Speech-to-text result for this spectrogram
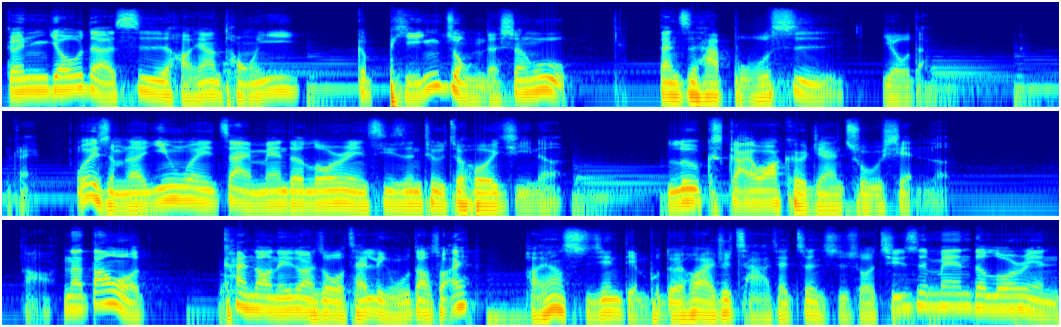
跟优的是好像同一个品种的生物，但是它不是优的。OK，为什么呢？因为在《Mandalorian Season Two》最后一集呢，Luke Skywalker 竟然出现了。好，那当我看到那段时候，我才领悟到说，哎，好像时间点不对。后来去查才证实说，其实《Mandalorian》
